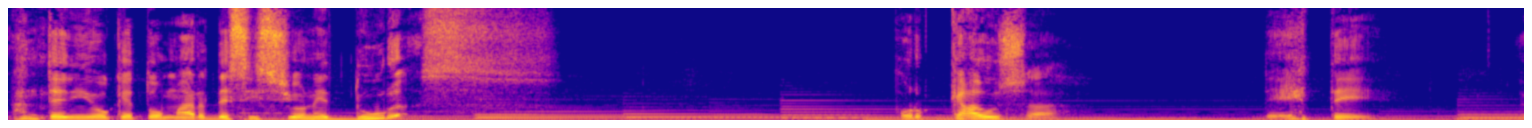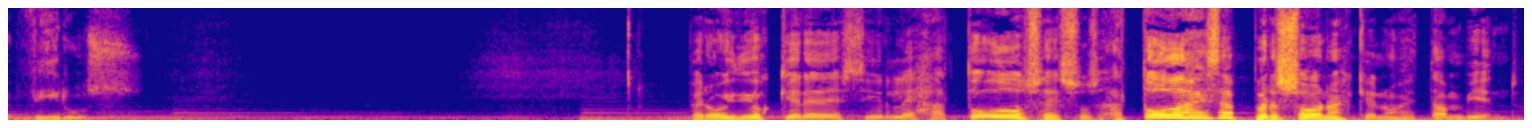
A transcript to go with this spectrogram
han tenido que tomar decisiones duras por causa de este virus. Pero hoy Dios quiere decirles a todos esos, a todas esas personas que nos están viendo,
